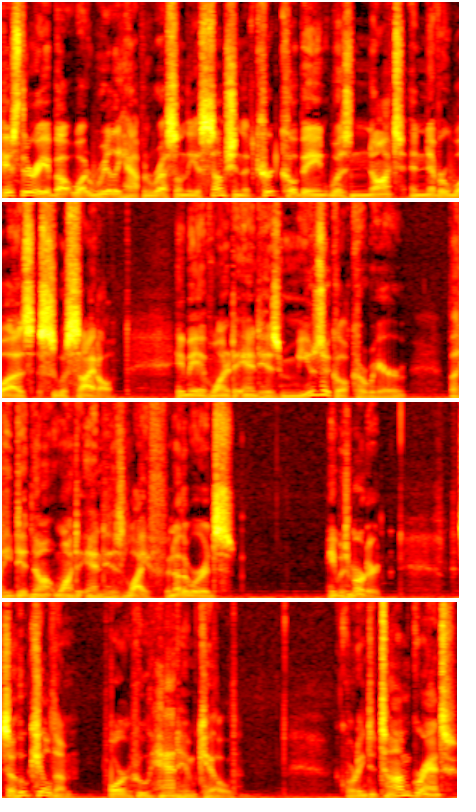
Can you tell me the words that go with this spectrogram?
His theory about what really happened rests on the assumption that Kurt Cobain was not and never was suicidal. He may have wanted to end his musical career, but he did not want to end his life. In other words, he was murdered. So who killed him? Or who had him killed? According to Tom Grant,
